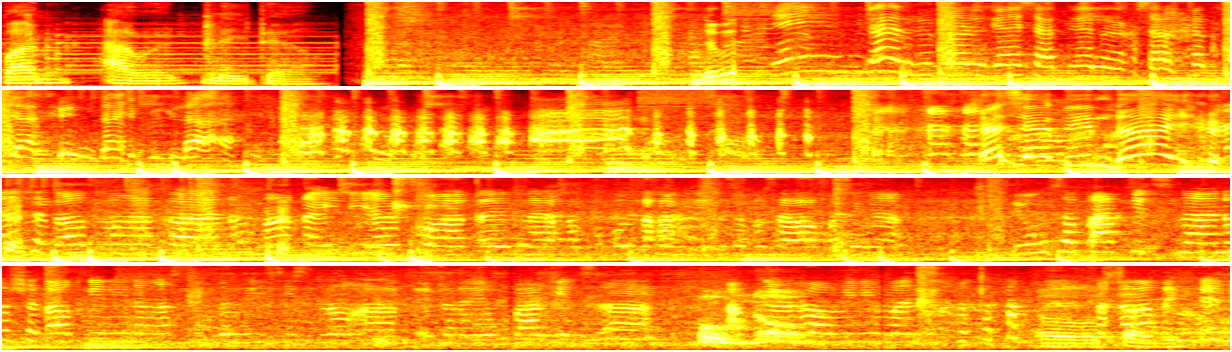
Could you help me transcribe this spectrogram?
One hour later. Dapat Kasi atin, day! Ay, shout out mga ka, ano, mga ka-ADR at ayun na, kapupunta kami dito sa Pasawa kasi nga, yung sa packets na ano, shout out kanina nga stick the misis no, at ito na yung packets ah, after how many months Oo, nakarating din.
